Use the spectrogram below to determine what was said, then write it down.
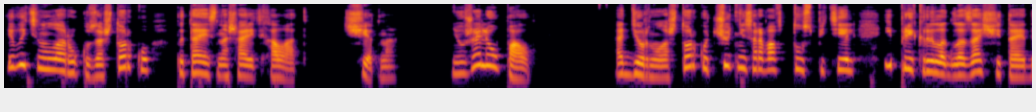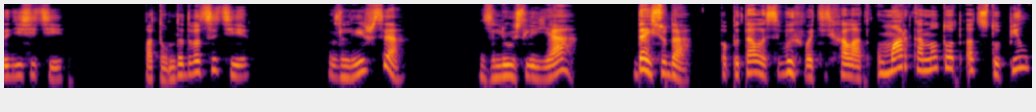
и вытянула руку за шторку, пытаясь нашарить халат. Тщетно. Неужели упал? Отдернула шторку, чуть не сорвав туз петель, и прикрыла глаза, считая до десяти. Потом до двадцати. Злишься? Злюсь ли я? Дай сюда. Попыталась выхватить халат у Марка, но тот отступил,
